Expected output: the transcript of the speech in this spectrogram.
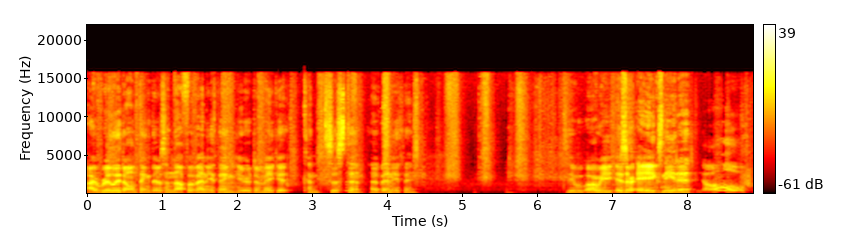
I really don't think there's enough of anything here to make it consistent of anything. Are we? Is there eggs needed? No.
